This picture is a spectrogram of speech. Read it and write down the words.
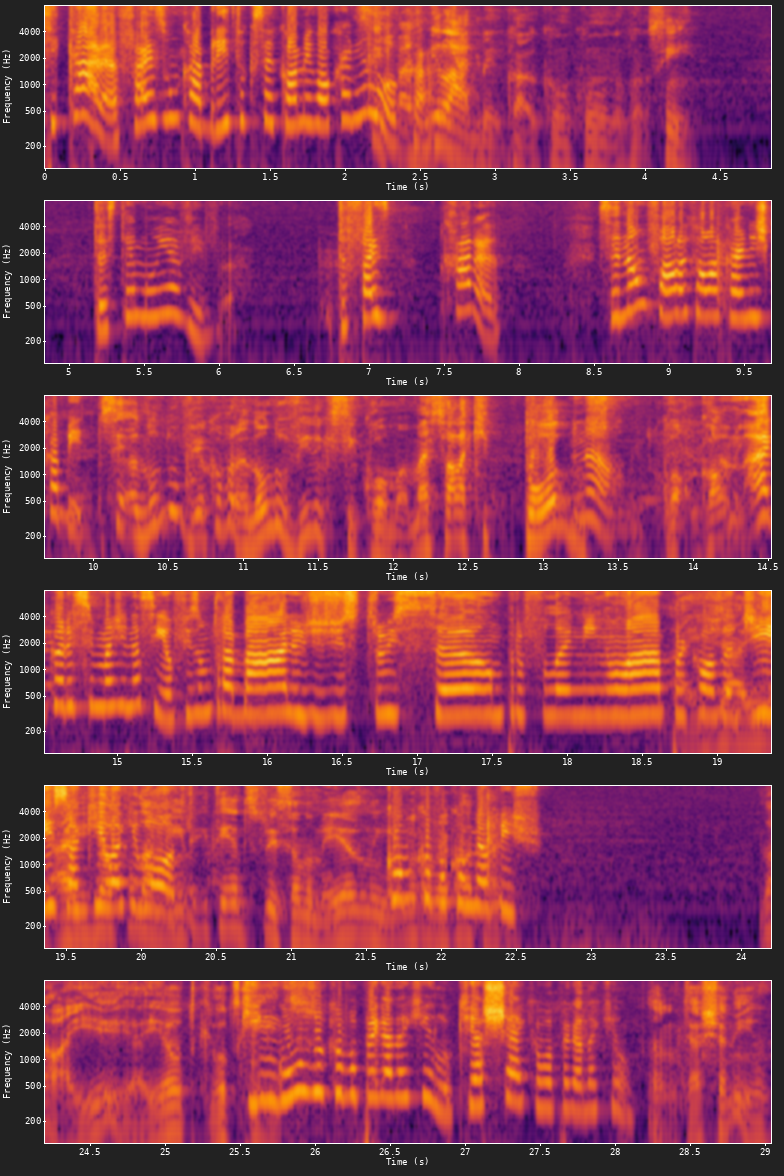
Que, cara, faz um cabrito que você come igual carne Sim, louca. faz milagre com, com, com- Sim. Testemunha viva. Tu faz. Cara, você não fala que é uma carne de cabrito. Sim, eu não duvido, é eu eu não duvido que se coma, mas fala que todos Não. comem. Agora você imagina assim, eu fiz um trabalho de destruição pro fulaninho lá por Aí causa já- disso, aí já aquilo, é aquilo outro. que tem a destruição no mesmo. Como que eu vou comer o bicho? Não, aí, aí é outro, outros Que 500. enguso que eu vou pegar daquilo? Que axé que eu vou pegar daquilo? Não, não tem axé nenhum.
